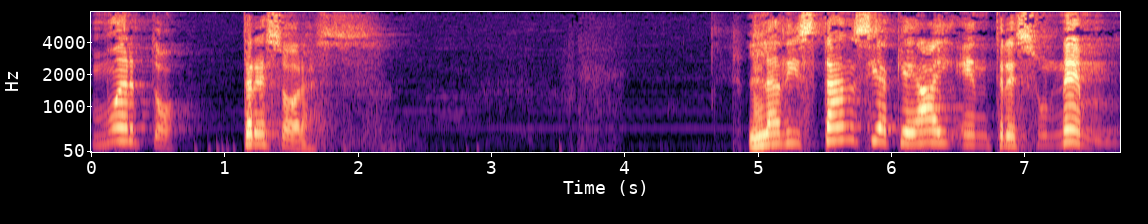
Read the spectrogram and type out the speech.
muerto tres horas. La distancia que hay entre Sunem,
